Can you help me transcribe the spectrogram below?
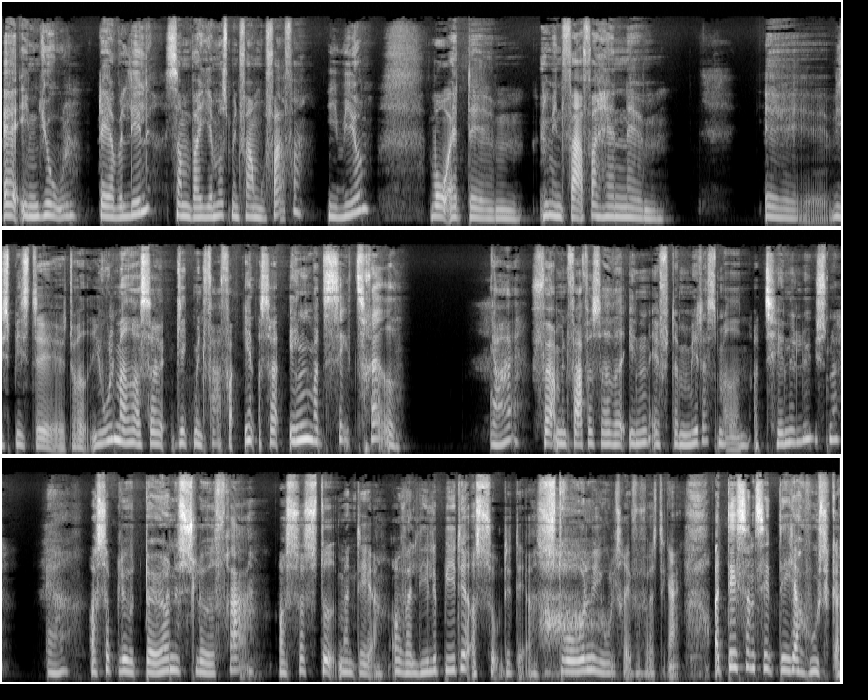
af en jul, da jeg var lille, som var hjemme hos min far og farfar i Vium, hvor at øh, min farfar, han, øh, øh, vi spiste du ved, julemad, og så gik min farfar ind, og så ingen måtte se træet. Nej. Før min farfar så havde været inde efter middagsmaden og tænde lysene. Ja. Og så blev dørene slået fra, og så stod man der og var lille bitte og så det der strålende juletræ for første gang. Og det er sådan set det, jeg husker.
